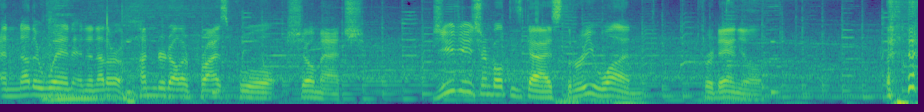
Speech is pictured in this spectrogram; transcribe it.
another win in another $100 prize pool show match. GG's from both these guys. 3-1 for Daniel.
